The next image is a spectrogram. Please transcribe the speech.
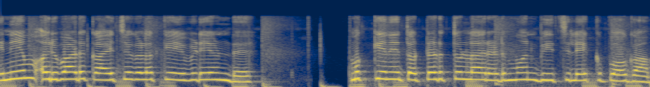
ഇനിയും ഒരുപാട് കാഴ്ചകളൊക്കെ ഇവിടെയുണ്ട്. നമുക്കിനി തൊട്ടടുത്തുള്ള റെഡ്മോൺ ബീച്ചിലേക്ക് പോകാം.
